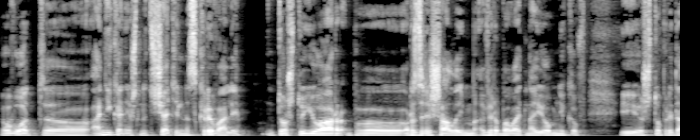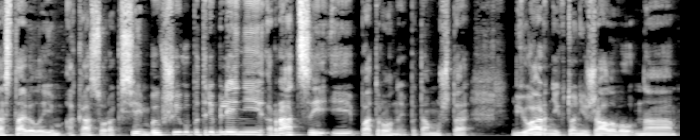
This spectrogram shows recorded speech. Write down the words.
Вот, э, они, конечно, тщательно скрывали то, что ЮАР э, разрешала им вербовать наемников и что предоставила им АК-47, бывшие в употреблении, рации и патроны, потому что ЮАР никто не жаловал на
